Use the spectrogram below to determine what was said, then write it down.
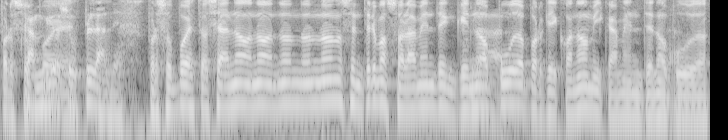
por Cambió sus planes. Por supuesto, o sea, no, no, no, no, no nos centremos solamente en que no pudo porque económicamente no pudo.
